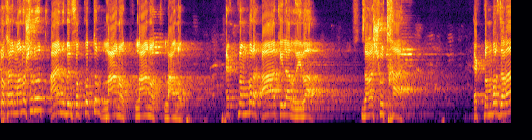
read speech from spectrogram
প্রকার মানুষের আয়নবীর ফকত লানত লানত লানত। এক নম্বর আকিলার রেবা, যারা সুদ খায়। এক নম্বর যারা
